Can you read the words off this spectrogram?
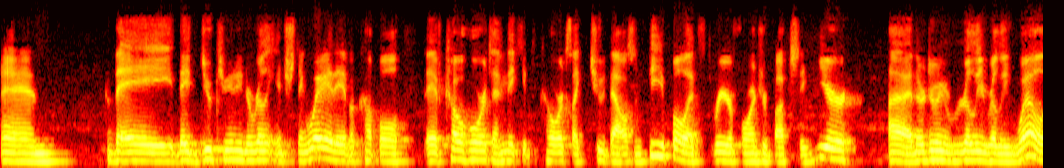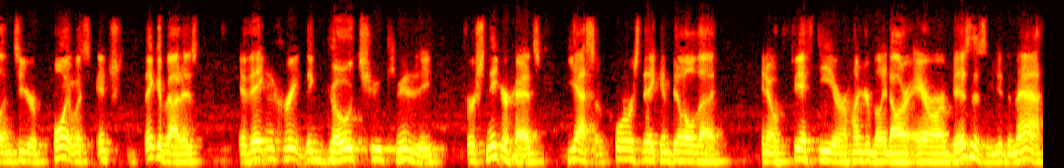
and they they do community in a really interesting way. They have a couple. They have cohorts. I think they keep the cohorts like two thousand people at three or four hundred bucks a year. Uh, and they're doing really really well. And to your point, what's interesting to think about is if they can create the go-to community for sneakerheads, yes, of course they can build a you know 50 or 100 million dollar ARR business and do the math.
